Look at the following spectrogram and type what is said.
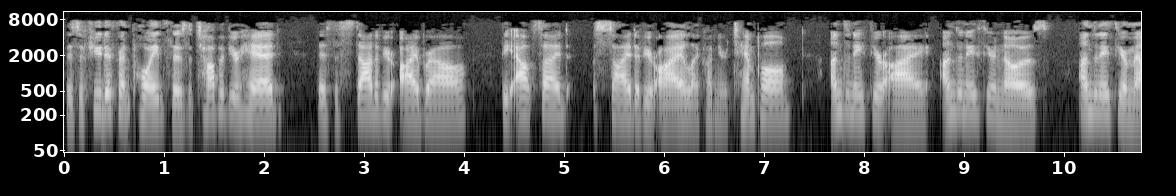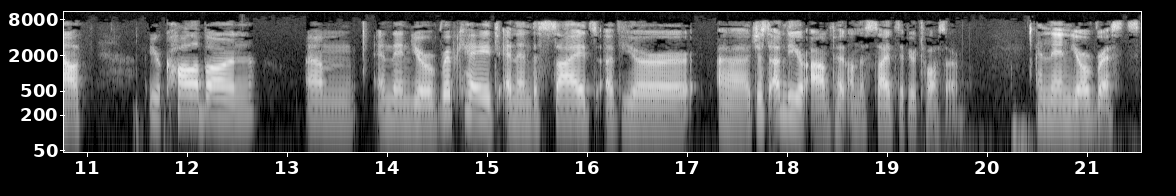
there's a few different points. There's the top of your head, there's the start of your eyebrow, the outside side of your eye, like on your temple, underneath your eye, underneath your nose, underneath your mouth, your collarbone, um, and then your rib cage, and then the sides of your, uh, just under your armpit on the sides of your torso. And then your wrists.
